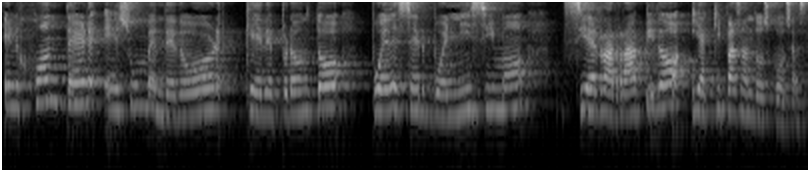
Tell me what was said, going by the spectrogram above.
El hunter es un vendedor que de pronto puede ser buenísimo, cierra rápido y aquí pasan dos cosas.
